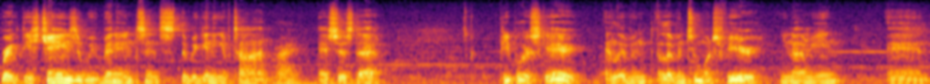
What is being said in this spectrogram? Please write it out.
break these chains that we've been in since the beginning of time. Right. It's just that people are scared and living living too much fear. You know what I mean? And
